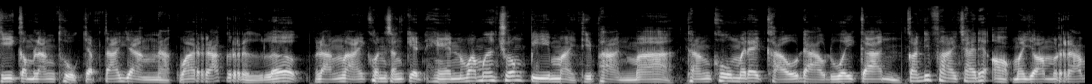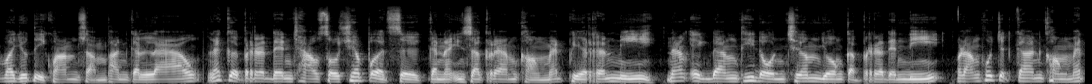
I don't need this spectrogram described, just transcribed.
ที่กำลังถูกจับตาอย่างหนักว่ารักหรือเลิก หลังหลายคนสังเกตเห็นว่าเมื่อช่วงปีใหม่ที่ผ่านมา ทั้งคู่ไม่ได้เขาดาวด้วยกัน ก่อนที่ฝ่ายชายได้ออกมายอมรับว่ายุติความสัมพันธ์กันแล้ว และเกิดประเด็นชาวโซเชียลเปิดศึกกันในอินสตาแกรมของแมทพีรันนีนางเอกดังที่โดนเชื่อมโยงกับประเด็นนี้ หลังผู้จัดการของแมท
